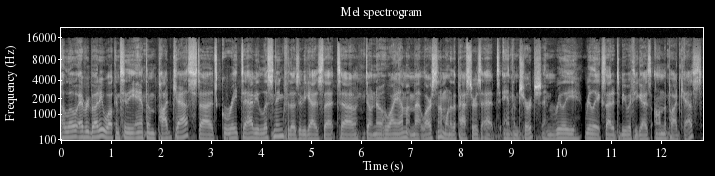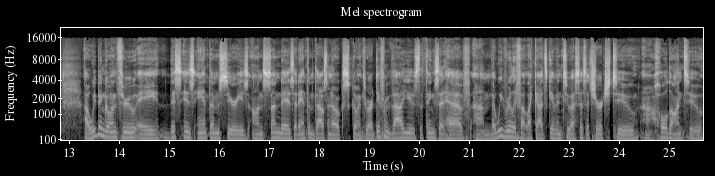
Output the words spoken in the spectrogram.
hello, everybody. Welcome to the Anthem podcast. Uh, it's great to have you listening. For those of you guys that uh, don't know who I am, I'm Matt Larson. I'm one of the pastors at Anthem Church and really, really excited to be with you guys on the podcast. Uh, we've been going through a This is Anthem series on Sundays at Anthem Thousand Oaks, going through our different values, the things that have, um, that we've really felt like God's given to us as a church to uh, hold on to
